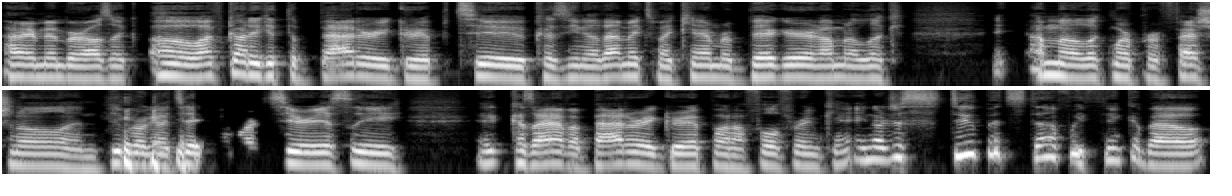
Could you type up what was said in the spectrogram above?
I remember I was like, "Oh, I've got to get the battery grip too cuz you know, that makes my camera bigger and I'm going to look I'm going to look more professional and people are going to take me more seriously because I have a battery grip on a full frame camera. You know, just stupid stuff we think about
